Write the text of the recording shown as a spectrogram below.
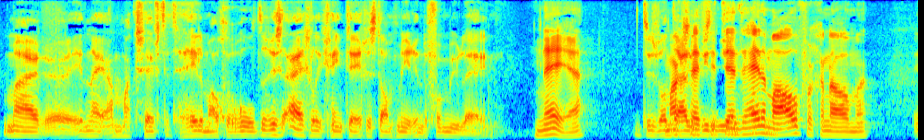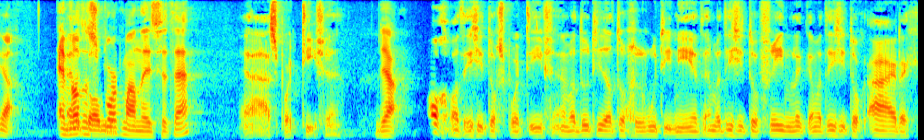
Maar eh, nou ja, Max heeft het helemaal gerold. Er is eigenlijk geen tegenstand meer in de Formule 1. Nee, hè? Het is wel Max duidelijk heeft die tent helemaal overgenomen. Ja. En En wat een sportman is het, hè? Ja, sportief hè. Ja. Och, wat is hij toch sportief. En wat doet hij dat toch geroutineerd. En wat is hij toch vriendelijk. En wat is hij toch aardig.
